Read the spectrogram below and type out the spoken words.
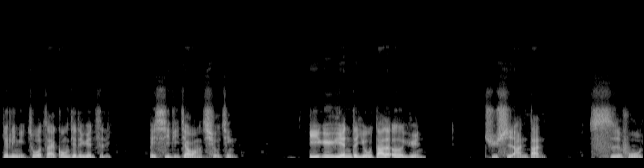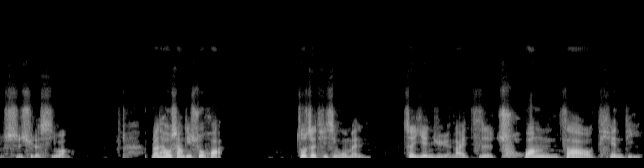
耶利米坐在宫殿的院子里，被西底教王囚禁。已预言的犹大的厄运，局势黯淡，似乎失去了希望。然后上帝说话，作者提醒我们，这言语来自创造天地、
